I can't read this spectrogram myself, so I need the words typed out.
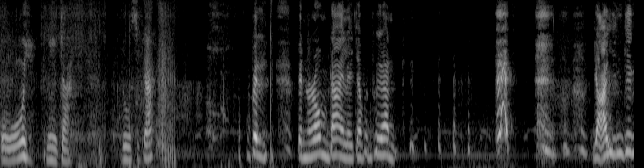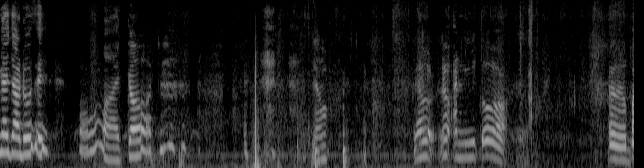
โอ้ยนี่จ้ะดูสิจ๊ะ เป็นเป็นร่มได้เลยจ้ะเพื่อนๆใหญ่จริงๆเลยจ้ะดูสิโอ้ my god แล้วแล้วแล้วอันนี้ก็ เออใบ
